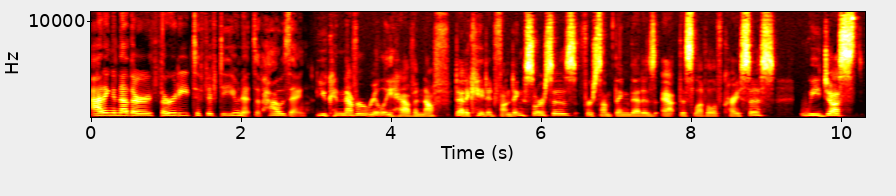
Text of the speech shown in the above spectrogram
adding another 30 to 50 units of housing. You can never really have enough dedicated funding sources for something that is at this level of crisis. We just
